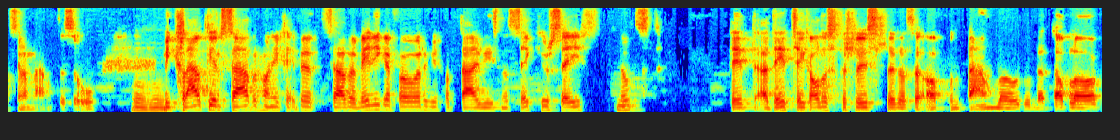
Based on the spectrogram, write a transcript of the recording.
es im Moment so. Mhm. Mit Cloud-Dienst selber habe ich eben selber weniger Erfahrung. Ich habe teilweise noch Secure Safe genutzt. Dort, auch dort ich alles verschlüsselt, also Up- und Download und auch die Ablage.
